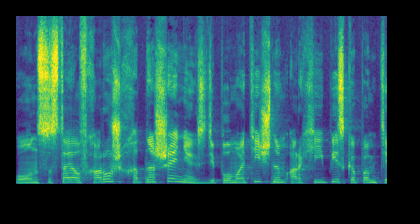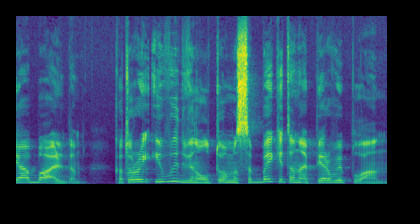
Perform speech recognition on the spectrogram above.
Он состоял в хороших отношениях с дипломатичным архиепископом Теобальдом, который и выдвинул Томаса Беккета на первый план.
